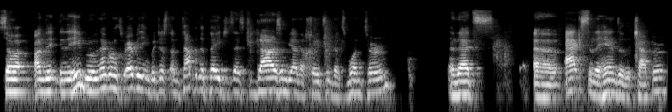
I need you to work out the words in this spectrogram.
So on the in the Hebrew, I'm not going through everything, but just on top of the page it says kigars and biyad That's one term, and that's uh, axe in the hands of the chopper.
